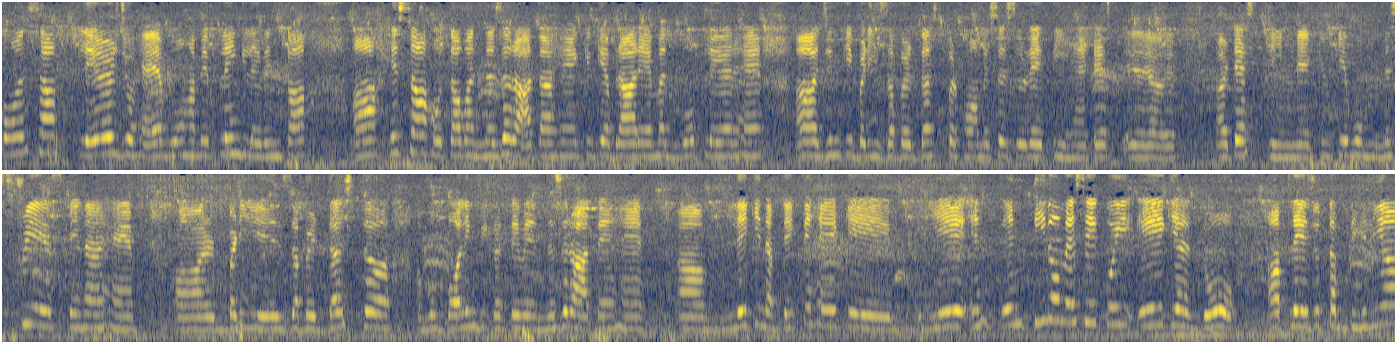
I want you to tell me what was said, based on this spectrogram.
कौन सा प्लेयर जो है, वो हमें प्लेइंग एलेवन का हिस्सा होता हुआ नज़र आता है। क्योंकि अबरार अहमद वो प्लेयर हैं जिनकी बड़ी ज़बरदस्त परफॉर्मेंसेस रहती हैं टेस्ट टेस्ट टीम में क्योंकि वो मिस्ट्री स्पिनर हैं और बड़ी ज़बरदस्त वो बॉलिंग भी करते हुए नज़र आते हैं। आ, लेकिन अब देखते हैं कि ये इन इन तीनों में से कोई एक या दो प्ले जो तब्दीलियाँ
